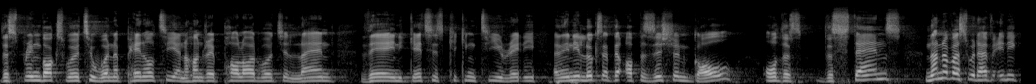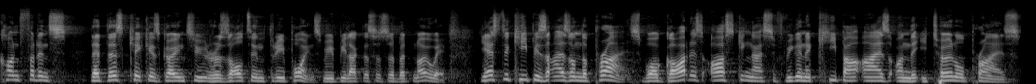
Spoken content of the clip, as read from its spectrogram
the Springboks were to win a penalty and Handré Pollard were to land there and he gets his kicking tee ready and then he looks at the opposition goal or the, the stands, none of us would have any confidence that this kick is going to result in three points. We'd be like, this is a bit nowhere. He has to keep his eyes on the prize. Well, God is asking us if we're going to keep our eyes on the eternal prize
